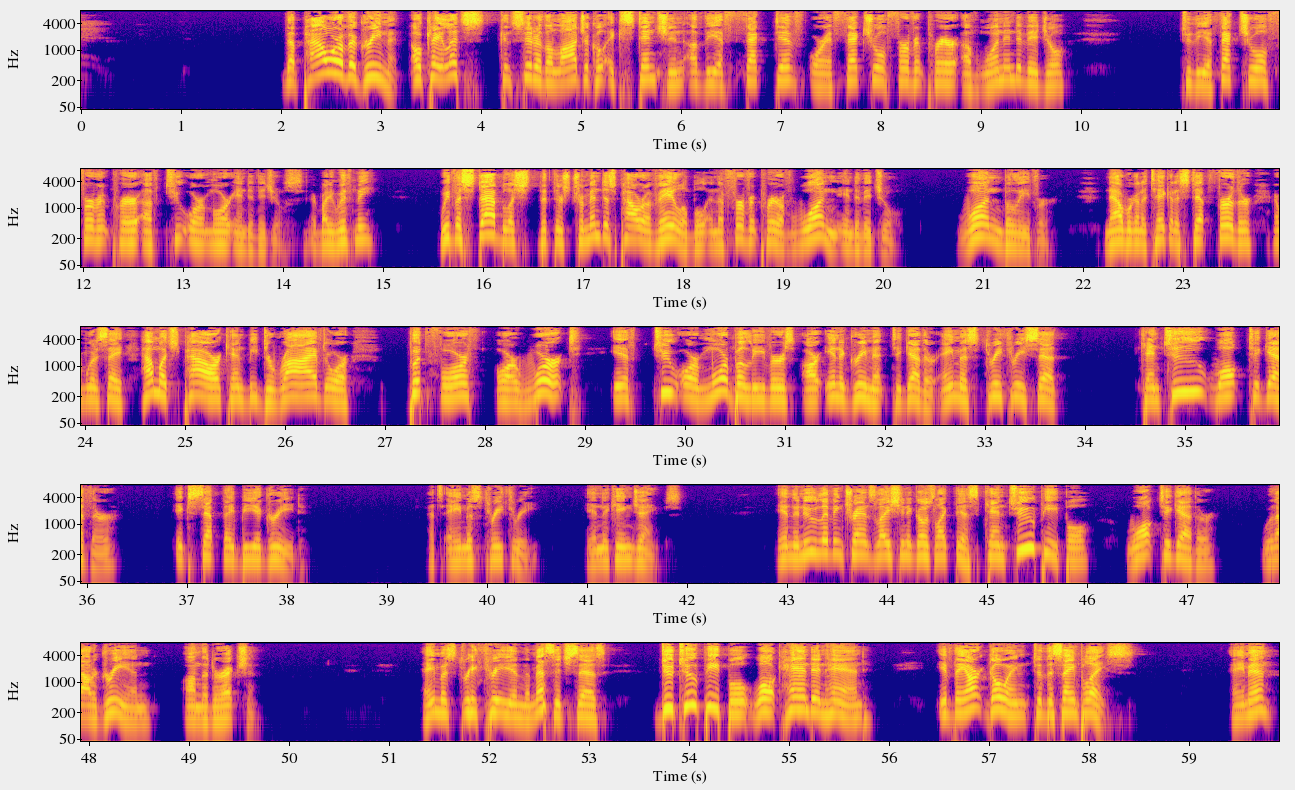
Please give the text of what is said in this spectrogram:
The power of agreement. Okay, let's consider the logical extension of the effective or effectual fervent prayer of one individual to the effectual fervent prayer of two or more individuals. Everybody with me? We've established that there's tremendous power available in the fervent prayer of one individual, one believer. Now we're going to take it a step further and we're going to say how much power can be derived or put forth or worked if two or more believers are in agreement together. Amos 3 3 said, Can two walk together except they be agreed? That's Amos 3 3 in the King James. In the New Living Translation, it goes like this Can two people walk together without agreeing on the direction? Amos 3 3 in the message says, Do two people walk hand in hand if they aren't going to the same place? Amen?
